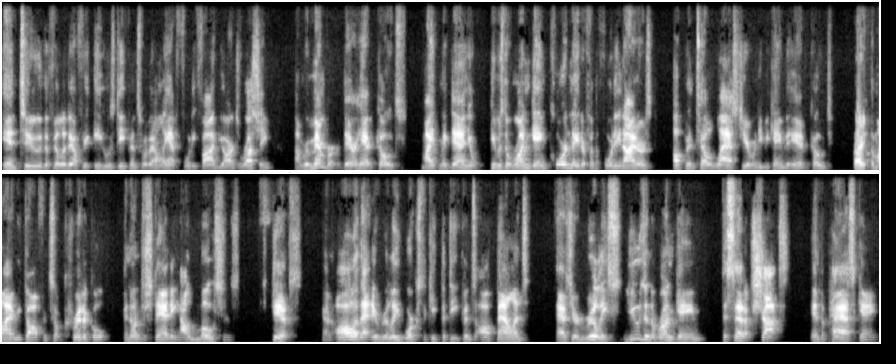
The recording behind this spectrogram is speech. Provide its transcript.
into the Philadelphia Eagles defense, where they only had 45 yards rushing. Uh, remember, their head coach, Mike McDaniel, he was the run game coordinator for the 49ers up until last year when he became the head coach right. the Miami Dolphins. So critical in understanding how motions, shifts, and all of that, it really works to keep the defense off balance as you're really using the run game to set up shots in the pass game.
